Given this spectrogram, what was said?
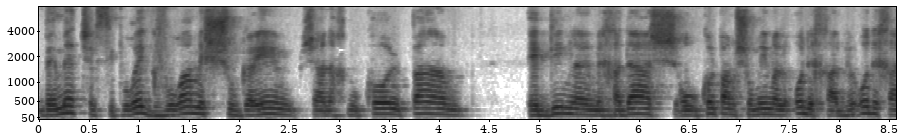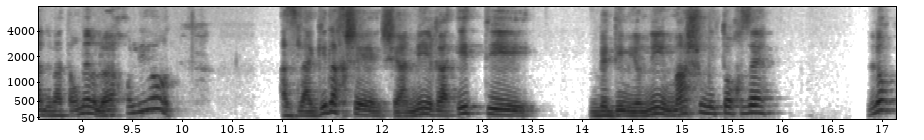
באמת, של סיפורי גבורה משוגעים, שאנחנו כל פעם עדים להם מחדש, או כל פעם שומעים על עוד אחד ועוד אחד, ואתה אומר, לא יכול להיות. אז להגיד לך ש, שאני ראיתי בדמיוני משהו מתוך זה? לא.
